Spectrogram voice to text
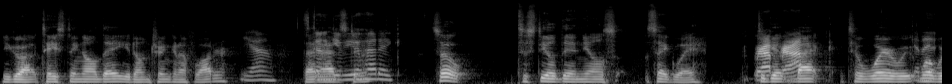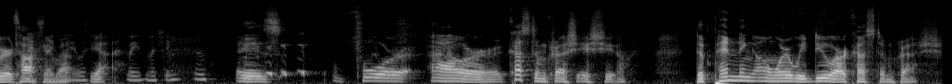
You go out tasting all day. You don't drink enough water. Yeah. It's That gonna adds give you to a it. headache. So, to steal Danielle's segue, to get rap. back to where we Get what it? we were It's talking segue. about, yeah, Wait, machine. Oh. is for our custom crush issue. Depending on where we do our custom crush,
